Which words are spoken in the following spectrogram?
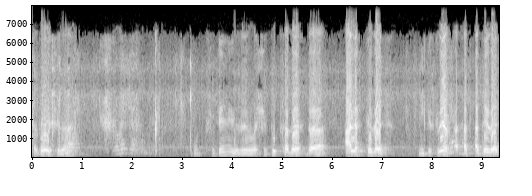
Такого еще, да? В овощах. Вот, Что-то я не вижу его вообще. Тут саде, да. Алеф Тевет. Не кислев, а, а, а Тевет.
